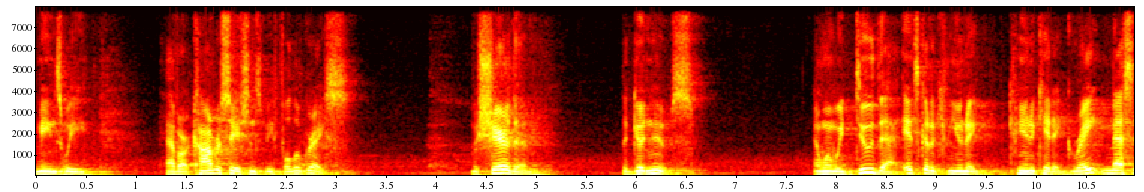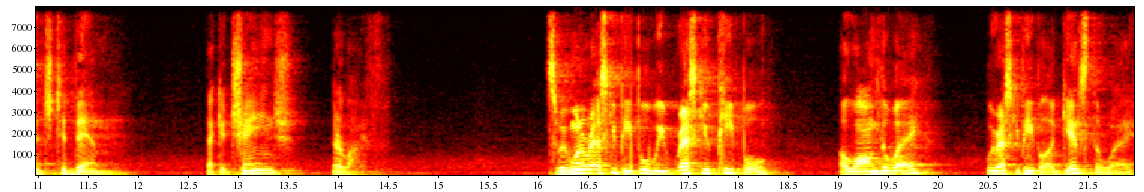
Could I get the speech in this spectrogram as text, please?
It means we have our conversations be full of grace. We share them the good news. And when we do that, it's going to communicate, communicate a great message to them that could change their life. So we want to rescue people. We rescue people along the way, we rescue people against the way,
